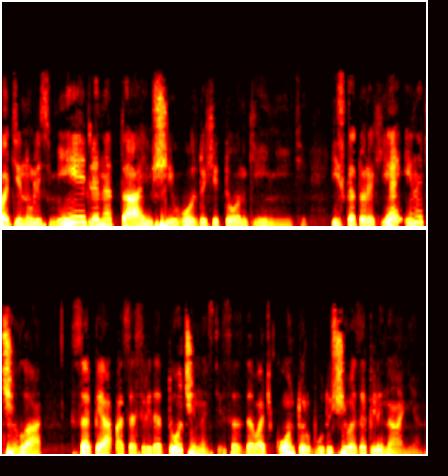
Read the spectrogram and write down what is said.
потянулись медленно тающие в воздухе тонкие нити, из которых я и начала, сопя от сосредоточенности, создавать контур будущего заклинания.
